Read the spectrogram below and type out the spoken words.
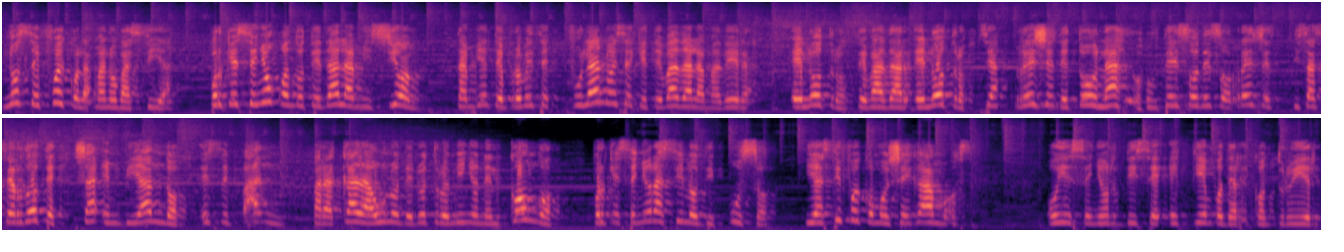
No se fue con la mano vacía, porque el Señor cuando te da la misión, también te promete, fulano es el que te va a dar la madera, el otro te va a dar, el otro, sea, reyes de todos lados, ustedes son esos reyes y sacerdotes ya enviando ese pan para cada uno de nuestros niños en el Congo, porque el Señor así lo dispuso. Y así fue como llegamos. Hoy el Señor dice, es tiempo de reconstruir,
